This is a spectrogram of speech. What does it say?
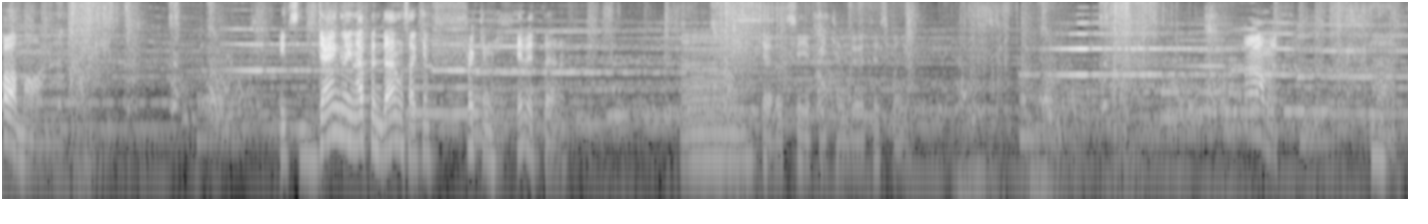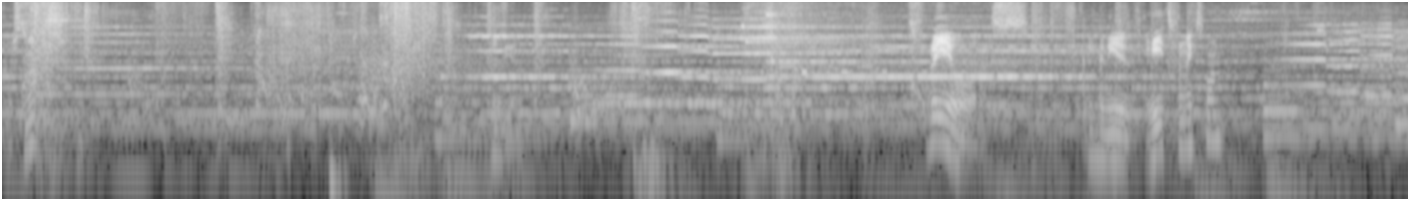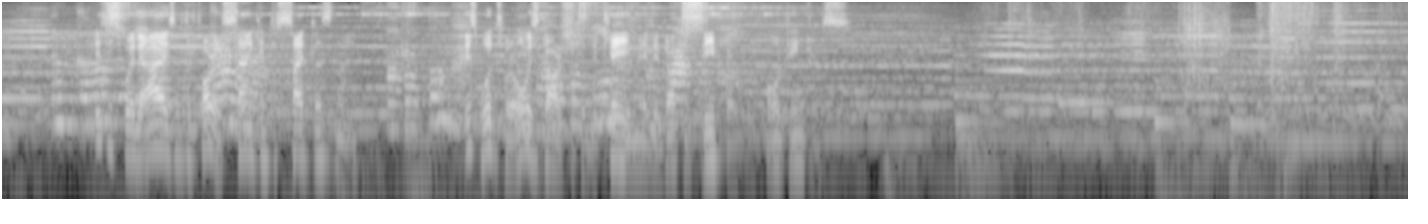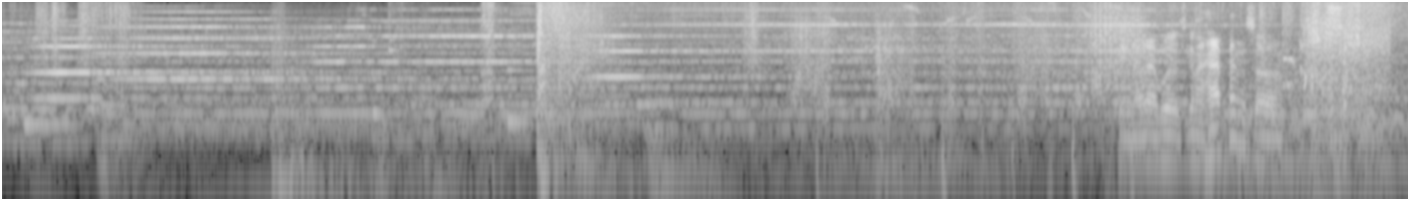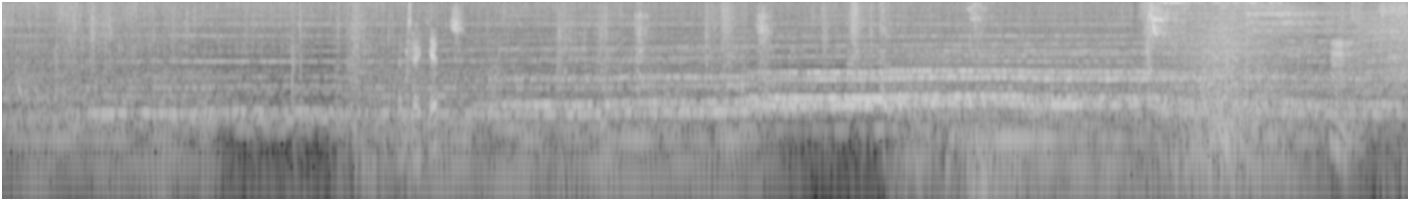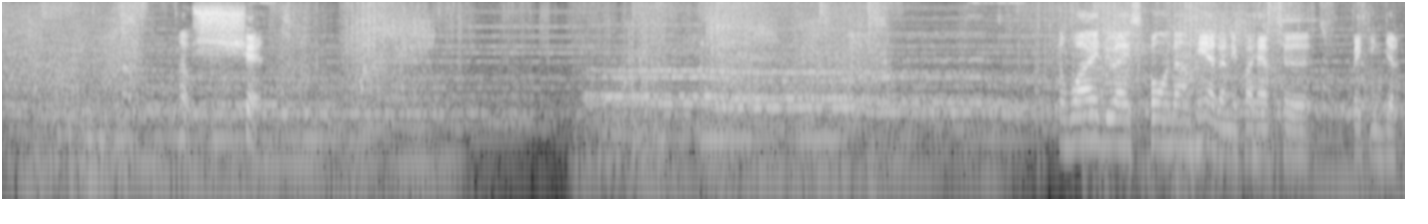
Come on. It's dangling up and down so I can freaking hit it there. Um, okay, let's see if we can do it this way. Eight for next one. This is where the eyes of the forest sank into sightless night. These woods were always dark but the decay made the darkness deeper and more dangerous. So. I take it. Hmm. Oh shit. Why do I spawn down here then if I have to freaking get...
